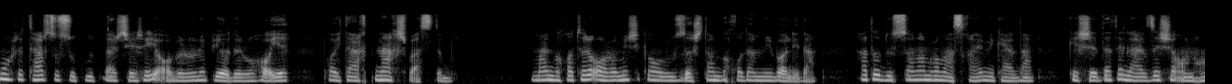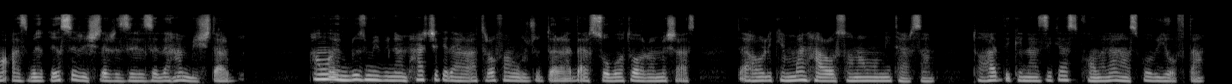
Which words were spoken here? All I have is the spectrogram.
مهر ترس و سکوت بر چهره آبرون پیادهروهای پایتخت نقش بسته بود. من به خاطر آرامشی که آن روز داشتم به خودم میبالیدم. حتی دوستانم را مسخره می‌کردم که شدت لرزش آنها از مقیاس ریشتر زلزله هم بیشتر بود. اما امروز می‌بینم هرچه که در اطرافم وجود دارد در ثبات و آرامش است. در حالی که من حراسانم و میترسم تا حدی که نزدیک است کاملا از پا بیفتم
